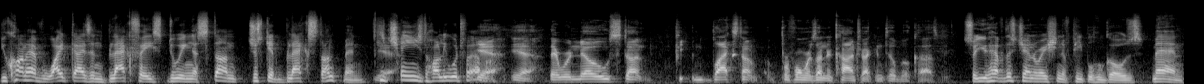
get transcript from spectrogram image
you can't have white guys in blackface doing a stunt. Just get black stuntmen." He Yeah. changed Hollywood forever. yeah, yeah. There were no stunt black stunt performers under contract until Bill Cosby. So you have this generation of people who goes, "Man,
